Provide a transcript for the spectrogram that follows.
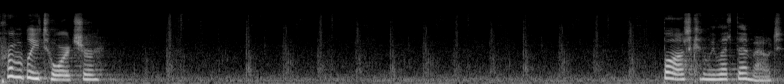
Probably torture. But can we let them out?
